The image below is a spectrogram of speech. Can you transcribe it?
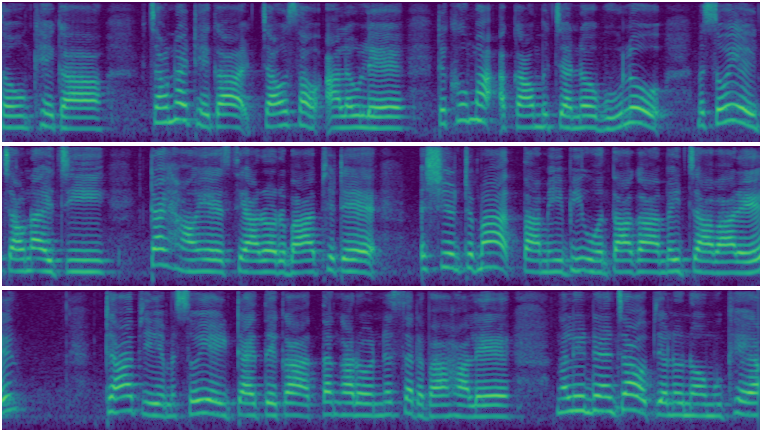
ဆုံးခဲ့ကကျောင်း၌ထဲကကျောင်းဆောင်အားလုံးလည်းတခုမှအကောင်းမကြံတော့ဘူးလို့မစိုးရိမ်ကျောင်း၌ကြီးတိုက်ဟောင်းရဲ့ဆရာတော်တစ်ပါးဖြစ်တဲ့အရှင်ဓမ္မတာမီဘီဝန်သားကမိတ်ကြပါတယ်။ ဒါအပြင်မစိုးရိမ်တိုက်တဲ့ကတန်ဃာတော်22ပါးဟာလည်းငလင်တန်ကြောက်ပြန်လုံတော်မူခဲ့ရ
